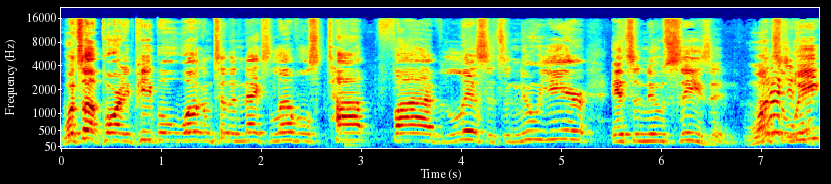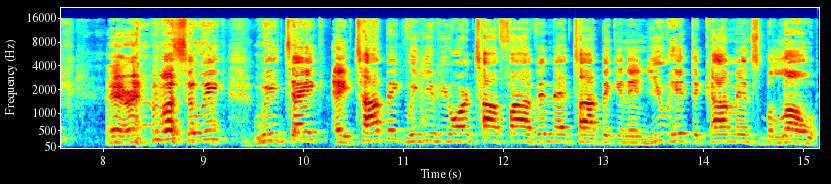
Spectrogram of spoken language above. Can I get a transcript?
What's up, party people? Welcome to the next level's top five list. It's a new year, it's a new season. Once a week, once a week, we take a topic, we give you our top five in that topic, and then you hit the comments below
